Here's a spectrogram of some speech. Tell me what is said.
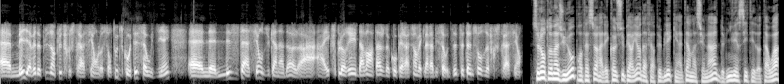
euh, mais il y avait de plus en plus de frustration, surtout du côté saoudien. Euh, l'hésitation du Canada à, explorer davantage de coopération avec l'Arabie saoudite, c'était une source de frustration. Selon Thomas Junot, professeur à l'École supérieure d'affaires publiques et internationales de l'Université d'Ottawa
